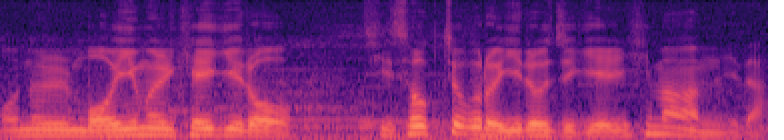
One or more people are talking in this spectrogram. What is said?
오늘 모임을 계기로 지속적으로 이루어지길 희망합니다.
